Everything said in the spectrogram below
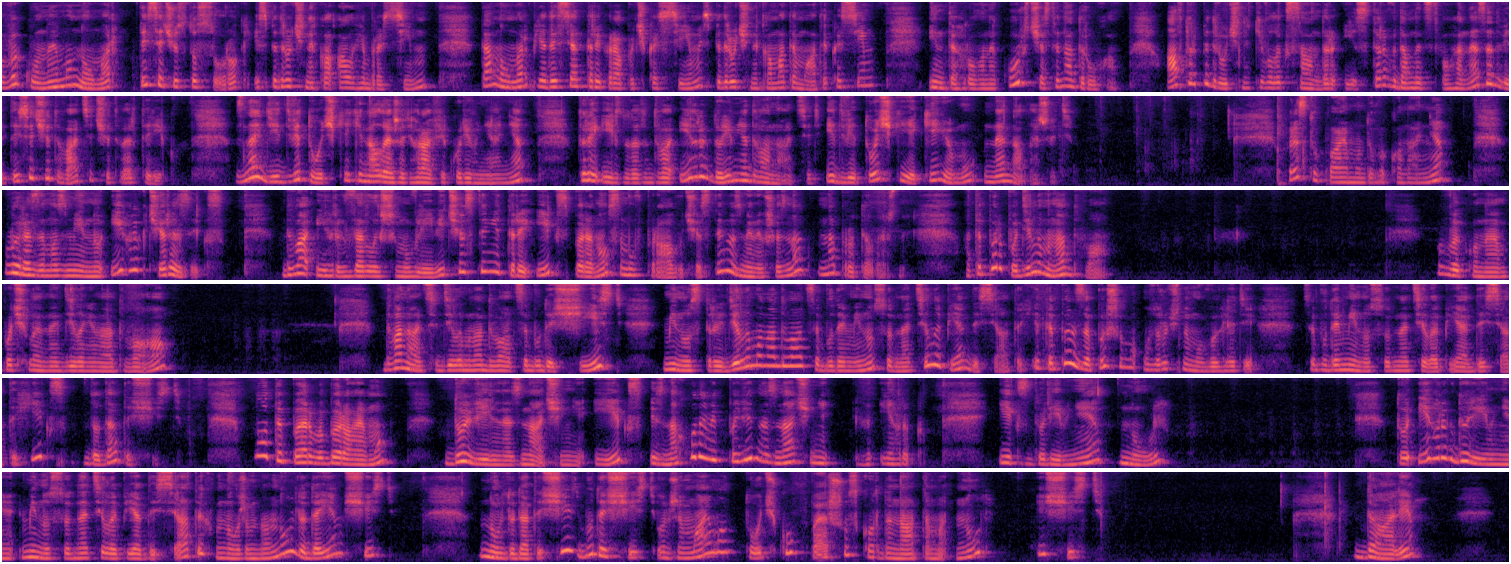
Виконуємо номер 1140 із підручника Алгебра 7 та номер 53.7 із підручника Математика 7, інтегрований курс, частина 2. Автор підручників Олександр Істер, видавництво Генеза 2024 рік. Знайдіть дві точки, які належать графіку рівняння 3х додати 2y дорівнює 12, і дві точки, які йому не належать. Приступаємо до виконання. Виразимо змінну y через x. 2y залишимо в лівій частині, 3х переносимо в праву частину, змінивши знак на протилежний. А тепер поділимо на 2. Виконаємо почленне ділення на 2. 12 ділимо на 2, це буде 6. Мінус 3 ділимо на 2, це буде мінус 1,5. І тепер запишемо у зручному вигляді. Це буде мінус 1,5х додати 6. Ну, а тепер вибираємо довільне значення х і знаходимо відповідне значення y. х дорівнює 0, то y дорівнює мінус 1,5 множимо на 0, додаємо 6. 0 додати 6 буде 6. Отже, маємо точку першу з координатами 0 і 6. Далі,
